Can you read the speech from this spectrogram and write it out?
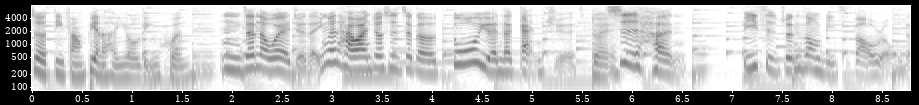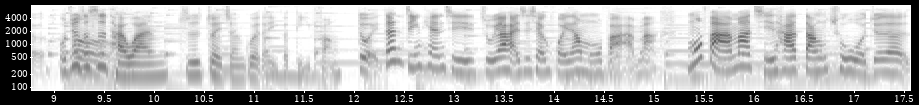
这个地方变得很有灵魂。嗯，真的，我也觉得，因为台湾就是这个多元的感觉，对，是很彼此尊重、彼此包容的。我觉得这是台湾之最珍贵的一个地方。对，但今天其实主要还是先回到魔法阿妈。魔法阿妈其实他当初，我觉得。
